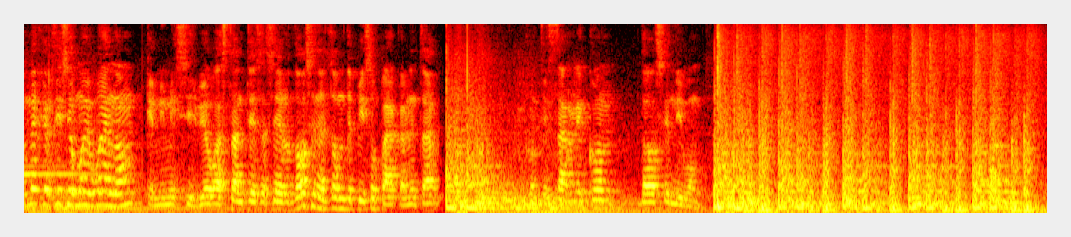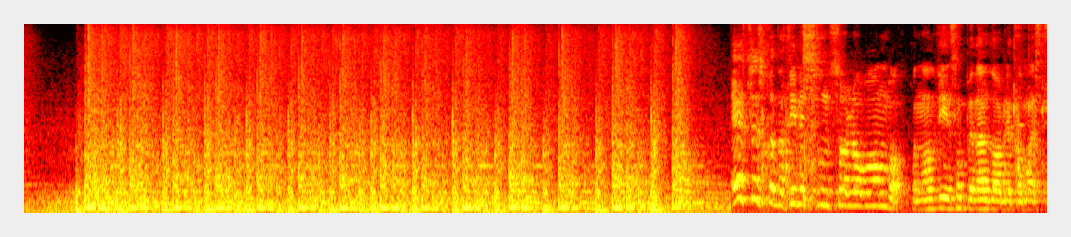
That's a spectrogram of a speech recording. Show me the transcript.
Un ejercicio muy bueno que a mí me sirvió bastante es hacer 2 en el tom de piso para calentar y contestarle con 2 en mi bomba. Tienes un solo bombo, cuando no tienes un pedal doble como este.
